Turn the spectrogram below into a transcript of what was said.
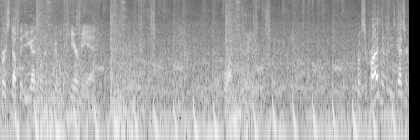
for stuff that you guys want to be able to hear me in. I'm surprised none of these guys are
